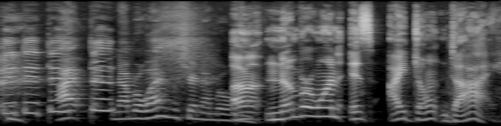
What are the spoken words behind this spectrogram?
Inc. All right, number one. What's your number one? Uh, number one is I don't die.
